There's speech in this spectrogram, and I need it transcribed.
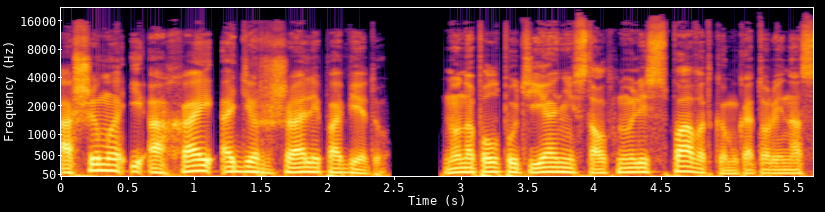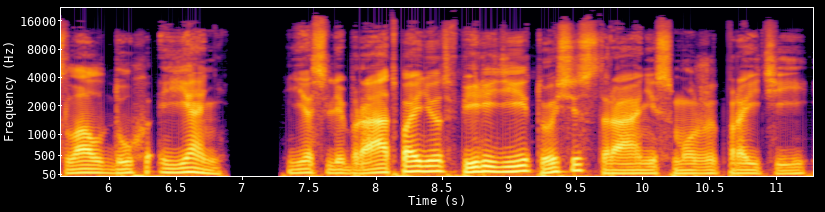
Ашима и Ахай одержали победу. Но на полпути они столкнулись с паводком, который наслал дух Янь. Если брат пойдет впереди, то сестра не сможет пройти.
